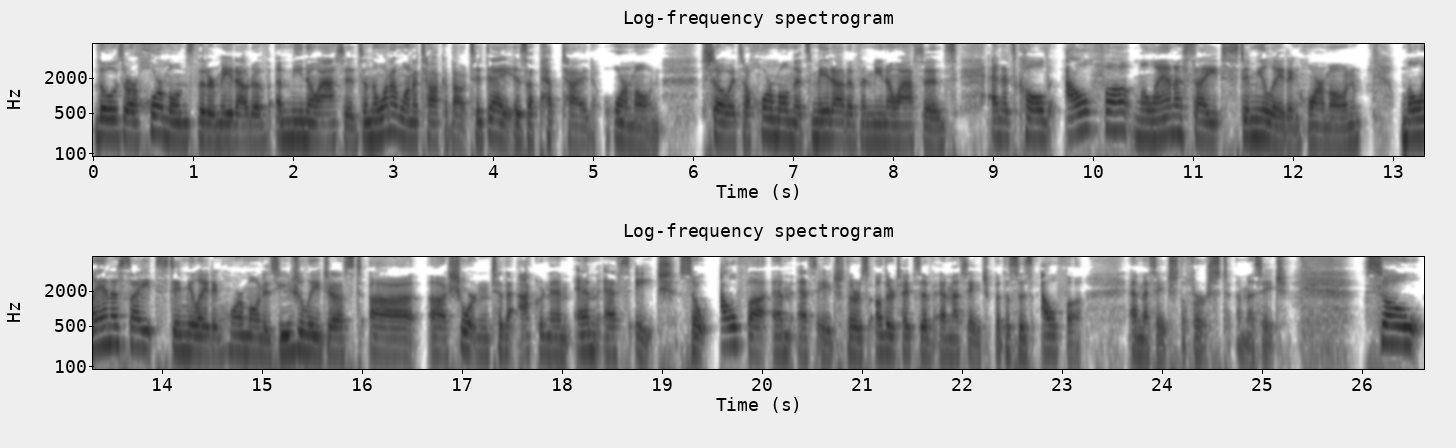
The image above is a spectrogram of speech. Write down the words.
those are hormones that are made out of amino acids. And the one I want to talk about today is a peptide hormone. So it's a hormone that's made out of amino acids, and it's called alpha melanocyte stimulating hormone. Melanocyte stimulating hormone is usually just uh, uh, shortened to the acronym MSH. So alpha MSH. There's other types of MSH, but this is alpha MSH, the first MSH. So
